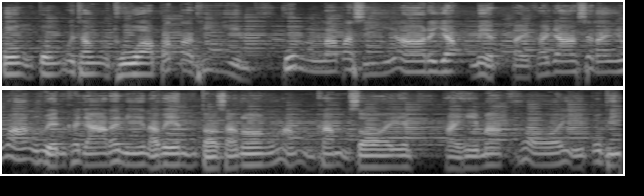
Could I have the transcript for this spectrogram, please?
โป่งโป่งไปทางทั่วปัตตพีคุณละภาษีอารยะเมตไตขยาเสดวางเว้นขยาได้มีละเวนต่อสนองนำคำซอย ให้มาคอยผู้พิ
